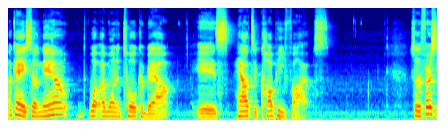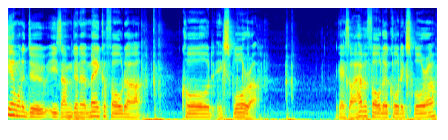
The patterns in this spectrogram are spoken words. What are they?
Okay, so now what I want to talk about is how to copy files. So the first thing I want to do is I'm going to make a folder called Explorer. Okay, so I have a folder called Explorer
